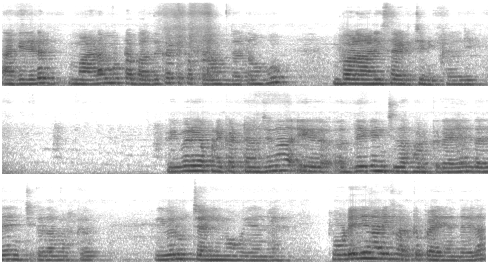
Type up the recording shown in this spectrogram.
ਤਾਂ ਕਿ ਜਿਹੜਾ ਮਾੜਾ ਮੋਟਾ ਵੱਧ ਘੱਟ ਕੱਪੜਾ ਹੁੰਦਾ ਤਾਂ ਉਹ ਬਲਾਂ ਵਾਲੀ ਸਾਈਡ 'ਚ ਨਿਕਲ ਜੇ। ਕਈ ਵਾਰੀ ਆਪਣੇ ਕੱਟਾਂ 'ਚ ਨਾ ਇਹ ਅੱਧੇ ਕੁ ਇੰਚ ਦਾ ਫ਼ਰਕ ਰਹਿ ਜਾਂਦਾ ਜਾਂ ਇੰਚ ਦਾ ਫ਼ਰਕ, ਕਈ ਵਾਰ ਉੱਚਾ ਨੀਵਾਂ ਹੋ ਜਾਂਦਾ। ਥੋੜੇ ਜਿਹੇ ਨਾਲ ਹੀ ਫ਼ਰਕ ਪੈ ਜਾਂਦਾ ਇਹਦਾ।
